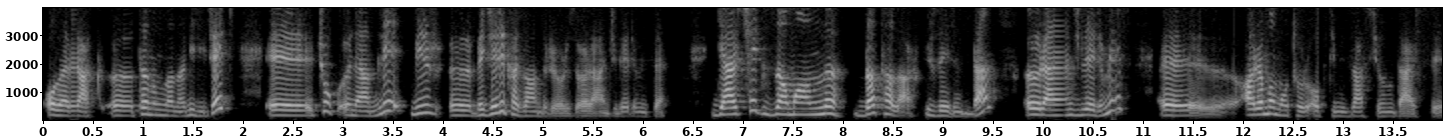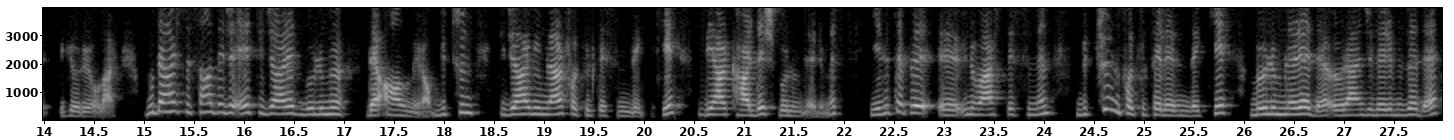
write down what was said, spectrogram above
olarak e, tanımlanabilecek e, çok önemli bir e, beceri kazandırıyoruz öğrencilerimize. Gerçek zamanlı datalar üzerinden öğrencilerimiz e, arama motoru optimizasyonu dersi görüyorlar. Bu dersi sadece e-ticaret bölümü de almıyor. Bütün Ticari Bilimler Fakültesindeki diğer kardeş bölümlerimiz Yeditepe e, Üniversitesi'nin bütün fakültelerindeki bölümlere de, öğrencilerimize de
